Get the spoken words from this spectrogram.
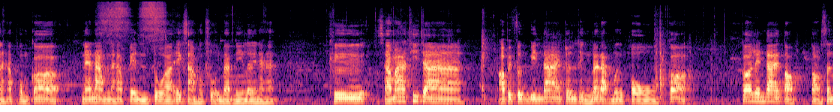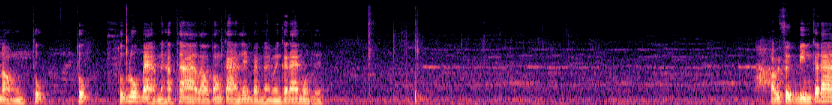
นะครับ ผมก็แนะนำนะครับเป็นตัว X 3 6 0แบบนี้เลยนะฮะ คือสามารถที่จะเอาไปฝึกบินได้จนถึงระดับมือโปรก็ ก็เล่นได้ตอบตอบสนองทุกทุกทุกรูปแบบนะครับ ถ้าเราต้องการเล่นแบบไหนมันก็ได้หมดเลย เอาไปฝึกบินก็ได้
